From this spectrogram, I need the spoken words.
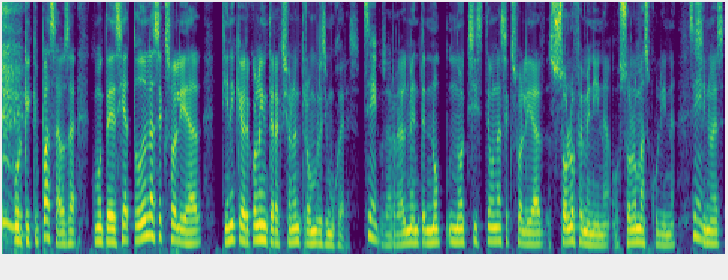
Porque, ¿qué pasa? O sea, como te decía, todo en la sexualidad tiene que ver con la interacción entre hombres y mujeres. Sí. O sea, realmente no, no existe una sexualidad solo femenina o solo masculina, sino es,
